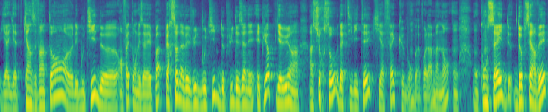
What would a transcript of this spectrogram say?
il y a, a 15-20 ans, les boutides, en fait, on les avait pas, personne n'avait vu de boutides depuis des années. Et puis hop, il y a eu un, un sursaut d'activité qui a fait que bon ben voilà maintenant on, conseille d'observer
